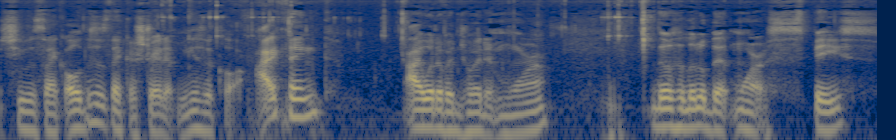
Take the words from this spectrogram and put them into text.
she was like, "Oh, this is like a straight up musical." I think I would have enjoyed it more. There was a little bit more space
